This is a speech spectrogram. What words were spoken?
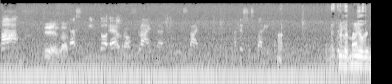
Ma Sì, esatto. c'è scritto Euroflighter. Flight. Adesso è sparito. Ah, Comunque quello è meglio che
